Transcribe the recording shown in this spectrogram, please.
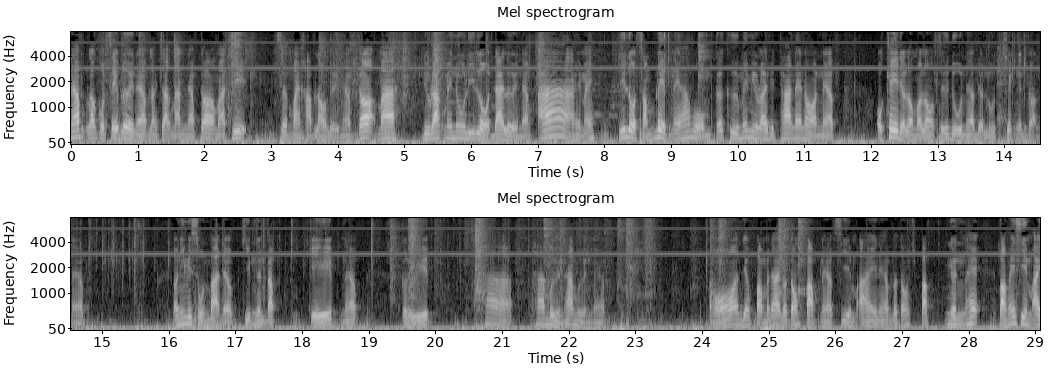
นะครับ เรากดเซฟเลยนะครับ หลังจากนั้นนะครับก็มาที่เซิร์ฟไมค์ครับเราเลยนะครับ ก็มา ดิวรักเมนูรีโหลดได้เลยนะครับ อ่า เห็นไหมรีโหลดสำเร็จนะครับผม ก็คือไม่มีอะไรผิดพลาดแน่นอนนะครับ โอเค เดี๋ยวเรามาลองซื้อดูนะครับ เดี๋ยวรูเช็คเงินก่อนนะครับ ตอนนี้มีศูนย์บาทเดี๋ยวคลิปเงินแป๊บกรีฟนะครับกรีฟห้าห้าหมื่นห้าหมื่นนะครับ อ๋อ ยังปรับไม่ได้ เราต้องปรับนะครับ CMI นะครับ เราต้องปรับเงินให้ ปรับให้ CMI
